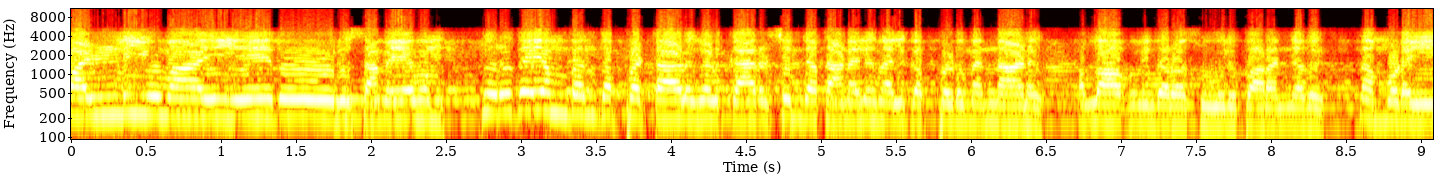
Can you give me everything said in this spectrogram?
പള്ളിയുമായി ഏതോ ഒരു സമയവും ഹൃദയം ബന്ധപ്പെട്ട ആളുകൾക്ക് അർഷിന്റെ തണൽ നൽകപ്പെടുമെന്നാണ് അള്ളാഹുവിന്റെ റസൂൽ പറഞ്ഞത്. നമ്മുടെ ഈ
